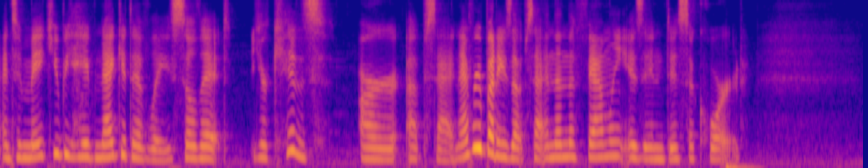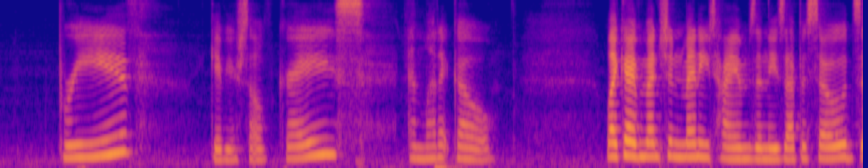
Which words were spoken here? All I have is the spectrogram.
and to make you behave negatively so that your kids are upset and everybody's upset, and then the family is in disaccord. Breathe, give yourself grace, and let it go. Like I've mentioned many times in these episodes,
